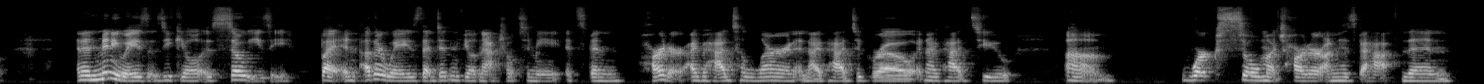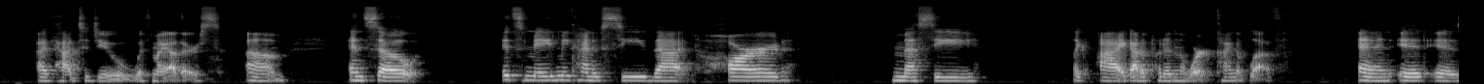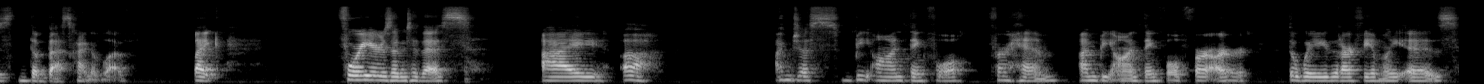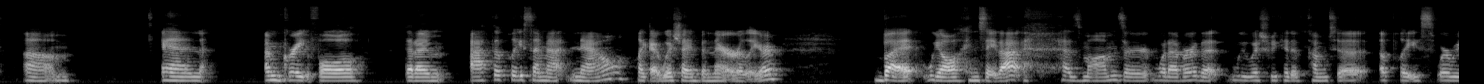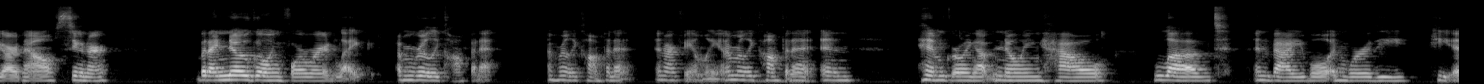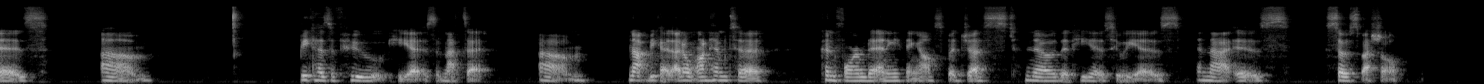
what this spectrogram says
And in many ways, Ezekiel is so easy but in other ways that didn't feel natural to me it's been harder. I've had to learn and i've had to grow and i've had to um, work so much harder on his behalf than i've had to do with my others. Um, and so it's made me kind of see that hard messy like i got to put in the work kind of love. And it is the best kind of love. Like four years into this, I, oh, I'm just beyond thankful for him. I'm beyond thankful for our the way that our family is. Um, and I'm grateful that I'm at the place I'm at now. Like I wish I had been there earlier. But we all can say that as moms or whatever, that we wish we could have come to a place where we are now sooner. But I know going forward, like I'm really confident. I'm really confident in our family. And I'm really confident in him growing up knowing how loved and valuable and worthy he is um, because of who he is. And that's it. Um, not because I don't want him to conform to anything else, but just know that he is who he is. And that is so special.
